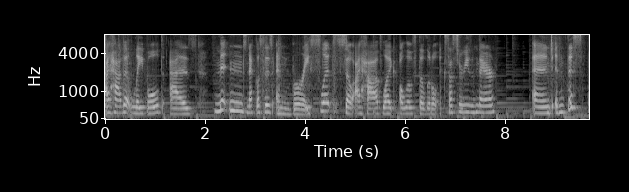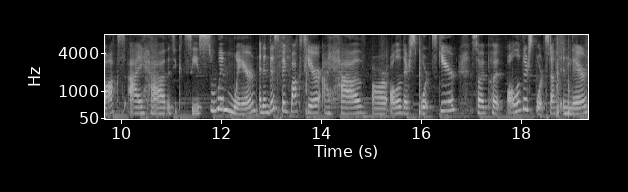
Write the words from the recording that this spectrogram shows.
I have it labeled as mittens, necklaces, and bracelets. So I have like all of the little accessories in there. And in this box, I have, as you can see, swimwear. And in this big box here, I have all of their sports gear. So I put all of their sports stuff in there,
